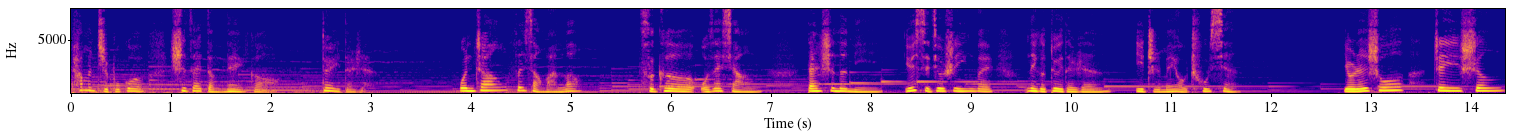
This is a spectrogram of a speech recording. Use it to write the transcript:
她们只不过是在等那个对的人。文章分享完了，此刻我在想，单身的你，也许就是因为那个对的人一直没有出现。有人说，这一生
